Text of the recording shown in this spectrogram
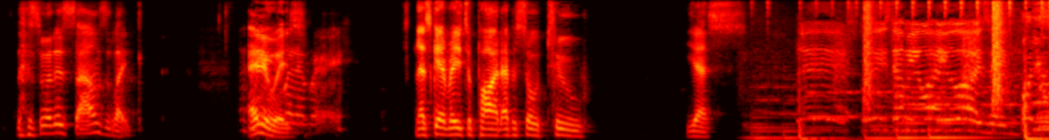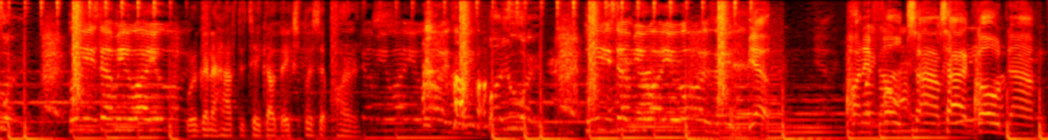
That's what it sounds like. okay, Anyways. Whatever. Let's get ready to pod episode 2. Yes. Please, please tell me why you always hate. Please tell me why you. We're going to have to take out the explicit part. Tell me why you always hate. Please tell me why you always hate. Yeah. 104 times how it go down.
